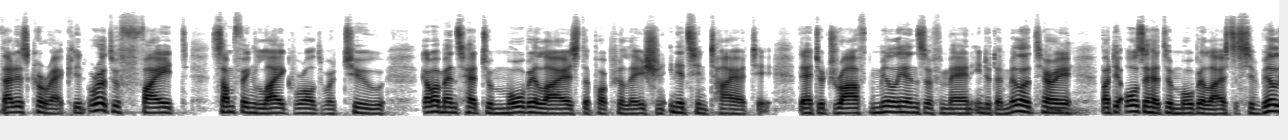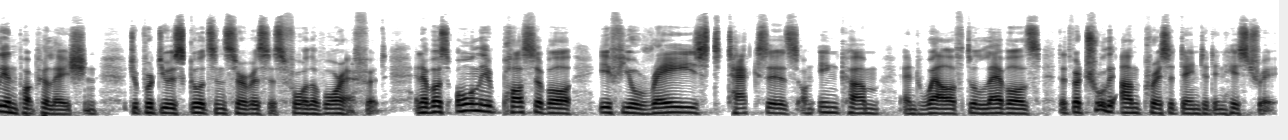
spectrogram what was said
That is correct. In order to fight something like World War II, governments had to mobilize the population in its entirety. They had to draft millions of men into the military, but they also had to mobilize the civilian population to produce goods and services for the war effort. And it was only possible if you raised taxes on income and wealth to levels that were truly unprecedented in history.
